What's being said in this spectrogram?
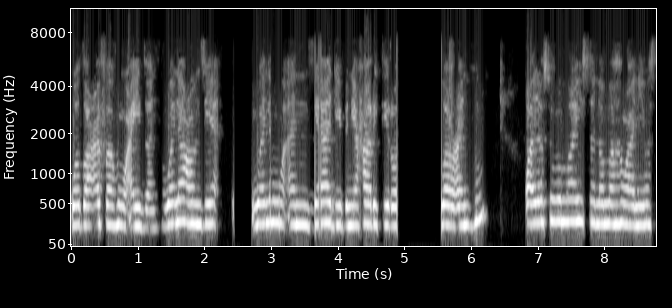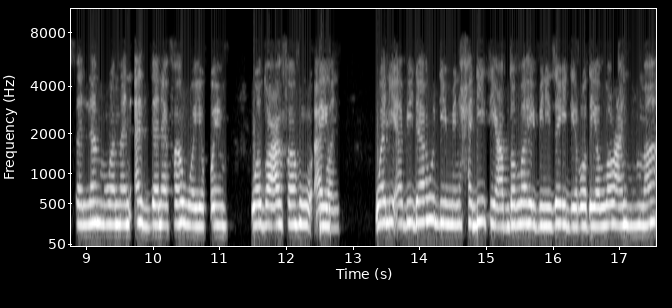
وضعفه أيضا. ولا عن وله عن زياد بن حارث رضي الله عنه قال رسول الله صلى الله عليه وسلم ومن أذن فهو يقيم وضعفه أيضا. ولأبي داود من حديث عبد الله بن زيد رضي الله عنهما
